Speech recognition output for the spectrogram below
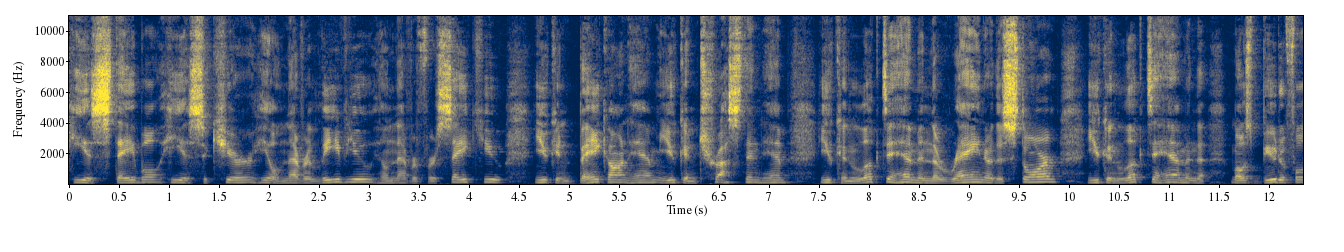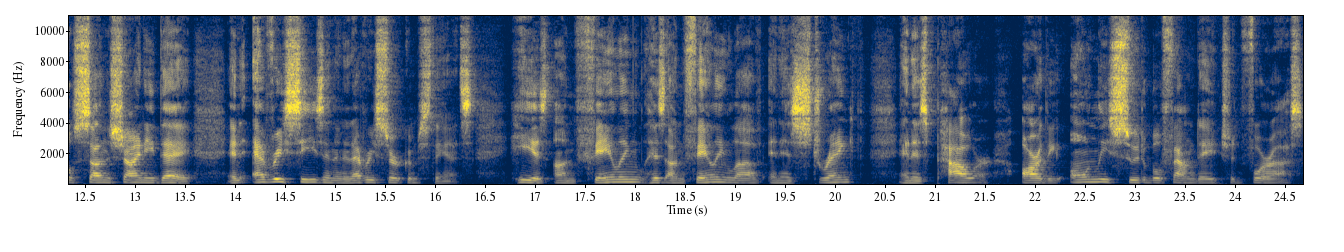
He is stable. He is secure. He'll never leave you. He'll never forsake you. You can bank on him. You can trust in him. You can look to him in the rain or the storm. You can look to him in the most beautiful sunshiny day. In every season and in every circumstance, he is unfailing. His unfailing love and his strength and his power are the only suitable foundation for us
